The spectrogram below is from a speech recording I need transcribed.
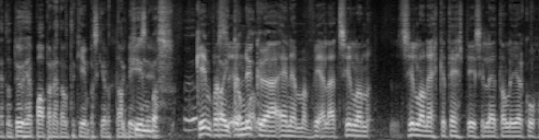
että on tyhjä papereita, mutta kimpas kirjoittaa biisiä? Kimpas, Kimpas aika nykyään paljon. enemmän vielä. Et silloin, silloin ehkä tehtiin silleen, että oli joku,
